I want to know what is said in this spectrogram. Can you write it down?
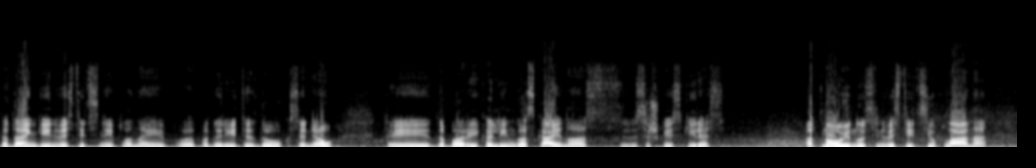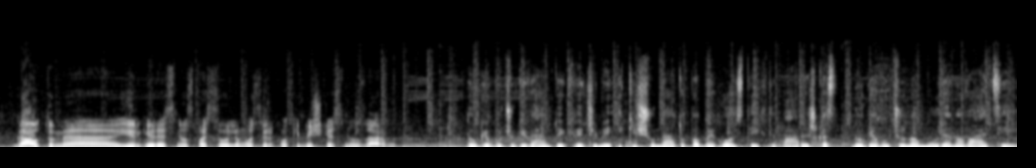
Kadangi investiciniai planai padaryti daug seniau, tai dabar reikalingos kainos visiškai skiriasi. Atnaujinus investicijų planą gautume ir geresnius pasiūlymus, ir kokybiškesnius darbus. Daugiabučių gyventojai kviečiami iki šių metų pabaigos teikti paraiškas daugiabučių namų renovacijai.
